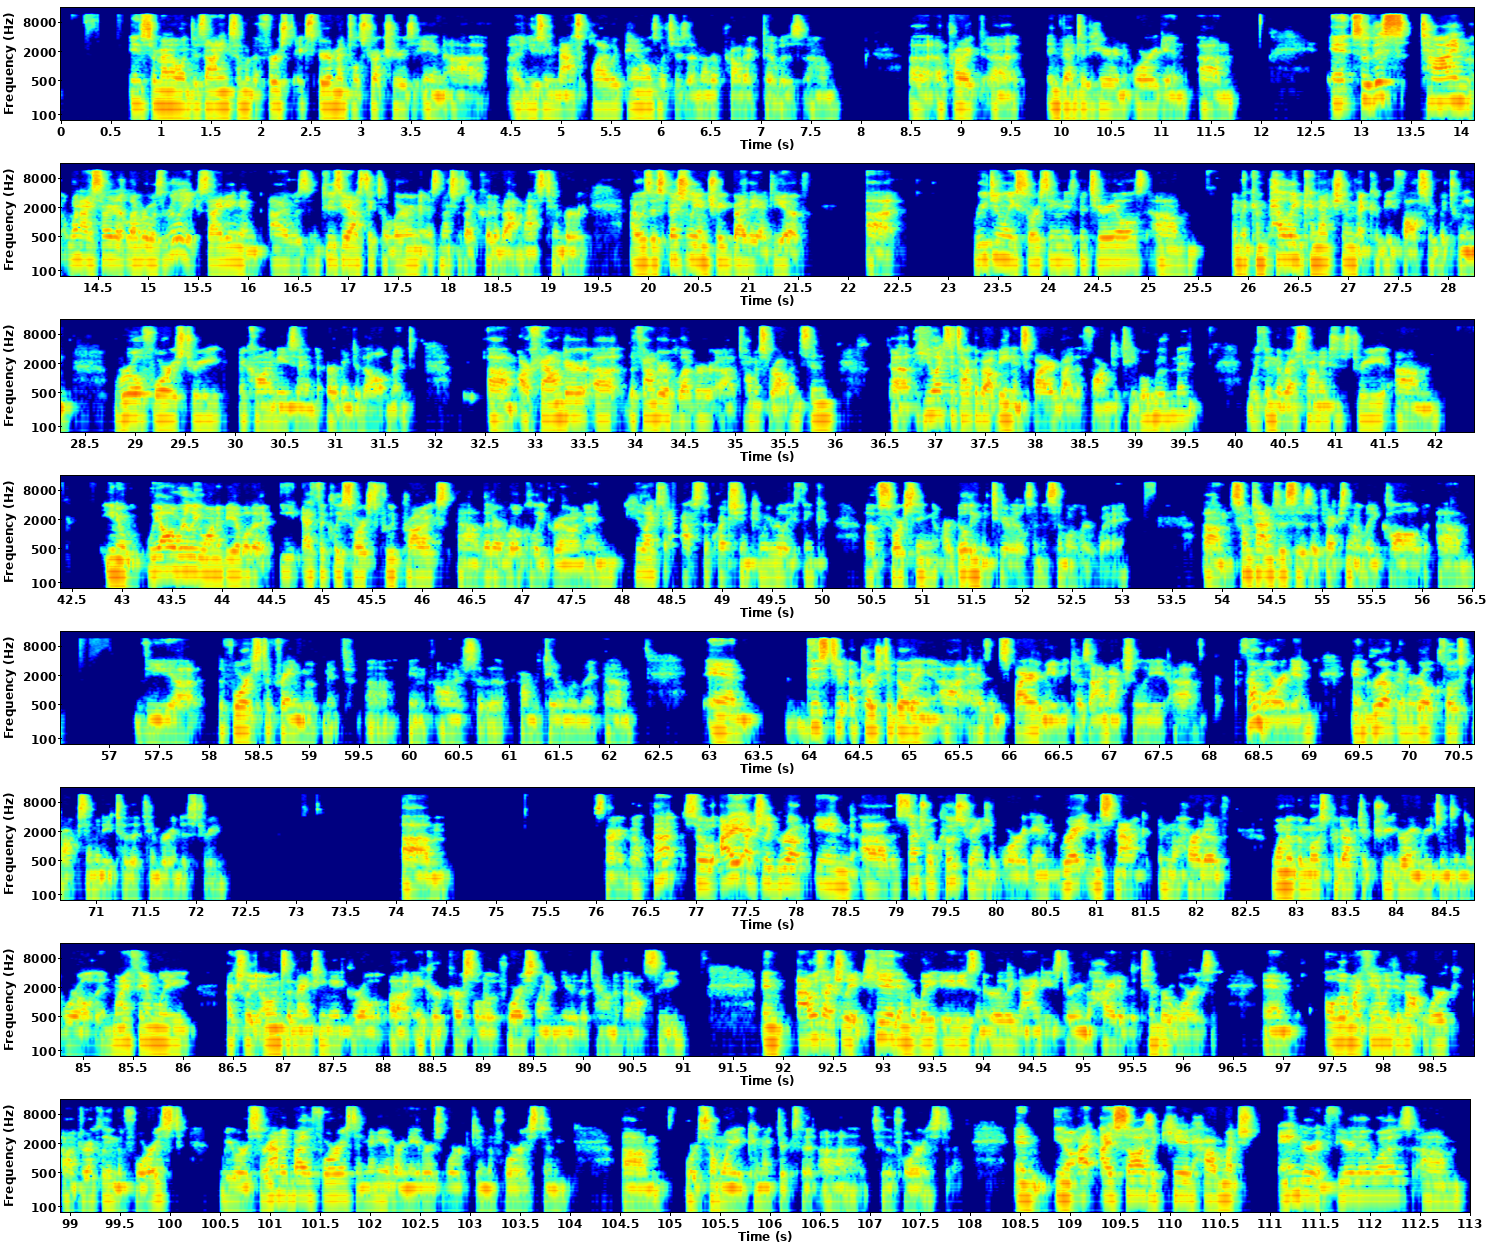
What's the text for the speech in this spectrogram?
instrumental in designing some of the first experimental structures in uh, uh, using mass plywood panels, which is another product that was um, uh, a product uh, invented here in Oregon. Um, and so this time when I started at Lever was really exciting and I was enthusiastic to learn as much as I could about mass timber. I was especially intrigued by the idea of uh, regionally sourcing these materials um, and the compelling connection that could be fostered between rural forestry, economies, and urban development. Um, our founder, uh, the founder of Lever, uh, Thomas Robinson, uh, he likes to talk about being inspired by the farm to table movement within the restaurant industry. Um, you know, we all really want to be able to eat ethically sourced food products uh, that are locally grown. And he likes to ask the question, can we really think of sourcing our building materials in a similar way? Um, sometimes this is affectionately called um, the uh, the forest to frame movement uh, in homage to the farm to table movement. Um, and this approach to building uh, has inspired me because I'm actually uh, from Oregon and grew up in real close proximity to the timber industry. Um, sorry about that. So I actually grew up in uh, the central coast range of Oregon, right in the smack in the heart of one of the most productive tree growing regions in the world. And my family actually owns a 19 acre, uh, acre parcel of forest land near the town of Alsea. And I was actually a kid in the late 80s and early 90s during the height of the timber wars. And although my family did not work uh, directly in the forest, we were surrounded by the forest and many of our neighbors worked in the forest and um, were some way connected to, uh, to the forest. And, you know, I, I, saw as a kid how much anger and fear there was um,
